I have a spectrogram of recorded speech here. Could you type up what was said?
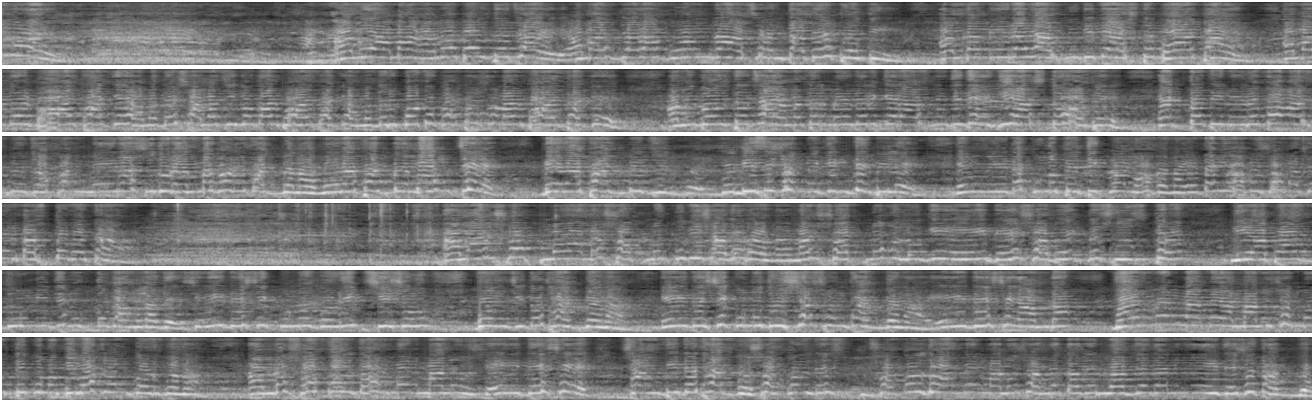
থাকবে না, মেয়েরা থাকবে মঞ্চে মেয়েরা থাকবে যে ডিসিশন মেকিং টেবিলে এবং এটা কোনো ব্যতিক্রম হবে না, এটাই হবে সমাজের বাস্তবতা। আমার স্বপ্ন আমার স্বপ্ন খুবই সাধারণ। আমার স্বপ্ন হলো গিয়ে এই দেশ হবে একটা সুস্থ, নিরাপদ, দুর্নীতিমুক্ত বাংলাদেশ। এই দেশে কোনো গরিব শিশু বঞ্চিত থাকবে না। এই দেশে কোনো দুঃশাসন থাকবে না। এই দেশে আমরা ধর্মের নামে মানুষের মধ্যে কোনো করব না। আমরা সকল ধর্মের মানুষ, এই দেশে শান্তিতে থাকব। সকল দেশ সকল ধর্মের মানুষ, আমরা তাদের মর্যাদা নিয়ে এই দেশে থাকব।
